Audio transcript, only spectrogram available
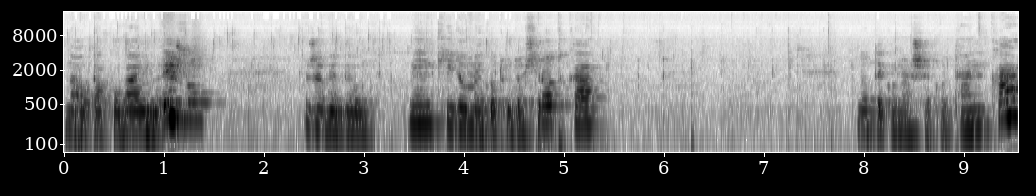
na opakowaniu ryżu, żeby był miękki. Damy go tu do środka, do tego naszego tańka.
